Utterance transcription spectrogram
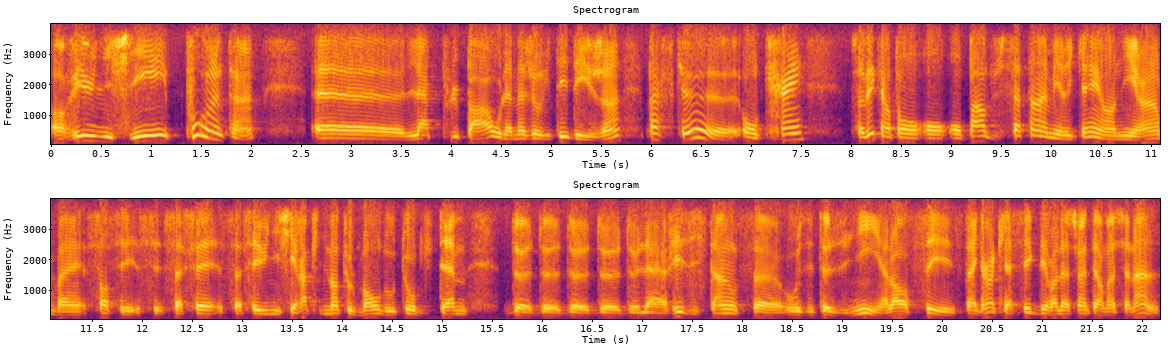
a réunifié pour un temps euh, la plupart ou la majorité des gens parce que euh, on craint Vous savez, quand on, parle du Satan américain en Iran, ben ça, c'est, ça fait ça fait unifier rapidement tout le monde autour du thème de de, de, de, la résistance euh, aux États-Unis. Alors, c'est, c'est un grand classique des relations internationales.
